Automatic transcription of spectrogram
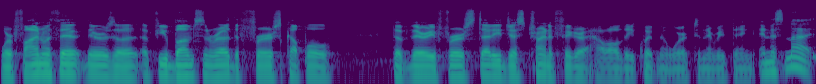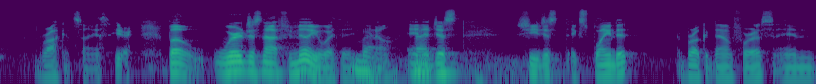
were fine with it. There was a, a few bumps in the road the first couple, the very first study, just trying to figure out how all the equipment worked and everything. And it's not rocket science here, but we're just not familiar with it, you know. And right. it just she just explained it, broke it down for us, and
